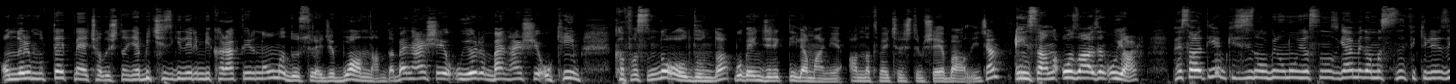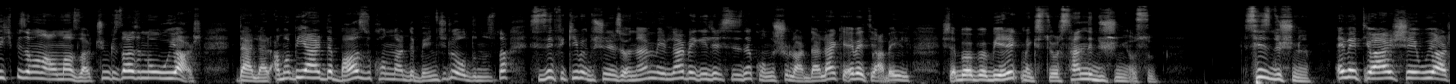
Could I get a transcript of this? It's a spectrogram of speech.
onları mutlu etmeye çalıştığında ya bir çizgilerin bir karakterin olmadığı sürece bu anlamda ben her şeye uyarım ben her şeye okeyim kafasında olduğunda bu bencillik değil ama hani anlatmaya çalıştığım şeye bağlayacağım. İnsanlar o zaten uyar. Mesela diyelim ki sizin o gün ona uyasınız gelmedi ama sizin fikirlerinizi hiçbir zaman almazlar. Çünkü zaten o uyar derler. Ama bir yerde bazı konularda bencil olduğunuzda sizin fikir ve düşüncenize önem verirler ve gelir sizinle konuşurlar. Derler ki evet ya Beril işte böyle böyle bir yere gitmek istiyor. Sen ne düşünüyorsun? Siz düşünün. Evet ya her şey uyar.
